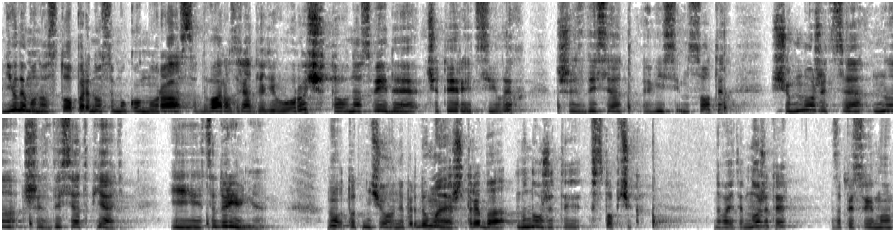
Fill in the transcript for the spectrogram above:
ділимо на 100, переносимо кому раз, два розряди ліворуч, то у нас вийде 4,68, що множиться на 65. І це дорівнює. Ну, тут нічого не придумаєш, треба множити в стопчик. Давайте множити. Записуємо.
